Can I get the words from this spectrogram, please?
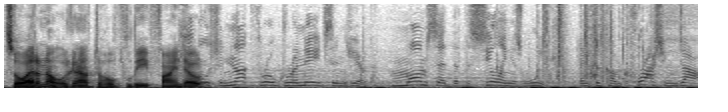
So I don't know. We're gonna have to hopefully find People out. should not throw grenades in here. Mom said that the ceiling is weak and could come crashing down.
